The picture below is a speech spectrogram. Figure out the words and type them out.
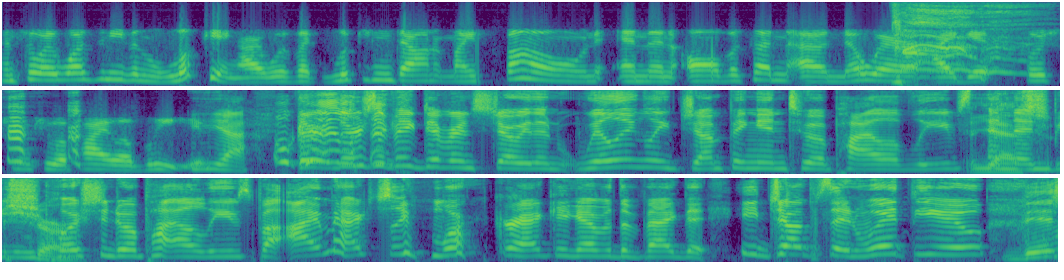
And so I wasn't even looking. I was like looking down at my phone, and then all of a sudden, out of nowhere, I get pushed into a pile of leaves. Yeah. Okay, There- there's a big difference, Joey, than willingly jumping into a pile of leaves and then being sure. pushed into a pile of leaves. But I'm actually more cracking up at the fact that he jumps in with you, This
